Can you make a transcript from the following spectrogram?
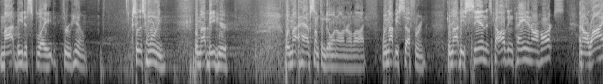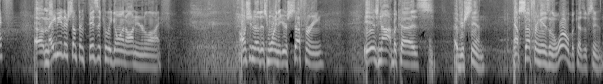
might be displayed through him. So this morning, we might be here. We might have something going on in our life. We might be suffering. There might be sin that's causing pain in our hearts and our life. Uh, maybe there's something physically going on in your life. I want you to know this morning that your suffering is not because of your sin. Now, suffering is in the world because of sin.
